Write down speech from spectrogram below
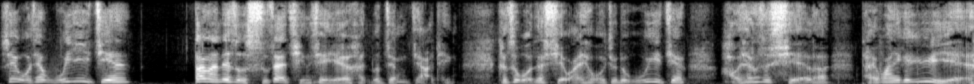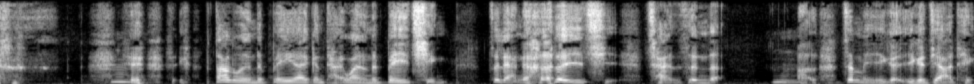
所以我在无意间。当然，那时候实在情形也有很多这样的家庭。可是我在写完以后，我觉得无意间好像是写了台湾一个寓言，嗯、大陆人的悲哀跟台湾人的悲情这两个合在一起产生的，嗯啊，这么一个一个家庭，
